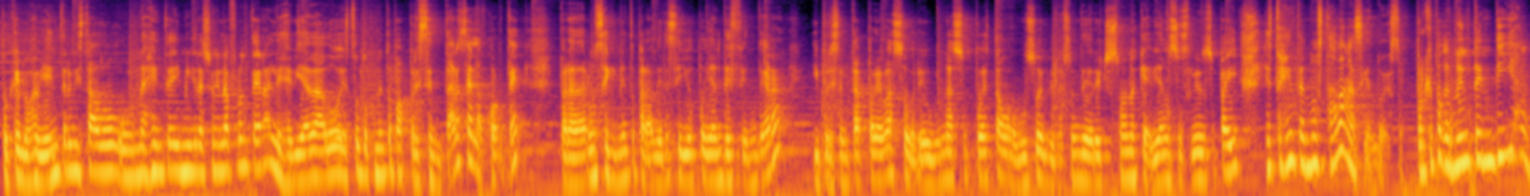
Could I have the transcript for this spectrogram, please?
Porque los había entrevistado un agente de inmigración en la frontera, les había dado estos documentos para presentarse a la corte, para dar un seguimiento para ver si ellos podían defender y presentar pruebas sobre una supuesta o abuso de violación de derechos humanos que habían sufrido en su país. Y esta gente no estaban haciendo eso. ¿Por qué? Porque no entendían.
